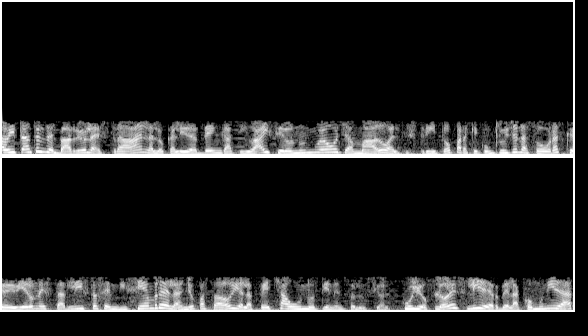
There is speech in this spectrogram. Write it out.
Habitantes del barrio La Estrada, en la localidad de Engativá, hicieron un nuevo llamado al distrito para que concluya las obras que debieron estar listas en diciembre del año pasado y a la fecha aún no tienen solución. Julio Flores, líder de la comunidad,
